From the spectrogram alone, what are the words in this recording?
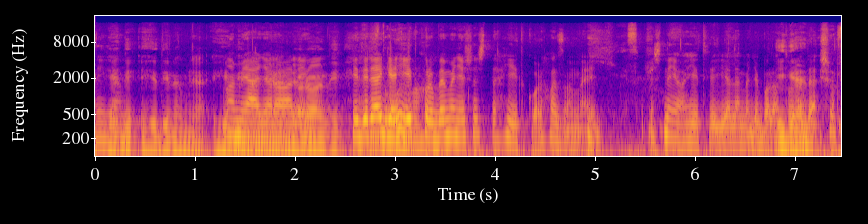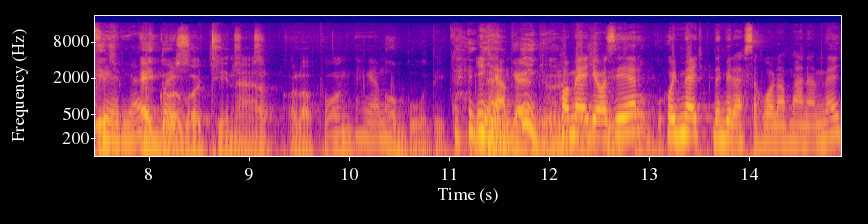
Igen. Hédi, Hédi nem, jár, Hédi nem, jár nyaralni. nyaralni. Hédi reggel hétkor bemegy, és este hétkor hazamegy. Jézus. És néha hétvégén lemegy a Balatonra. Igen, de és, a férje, és egy dolgot csinál alapon, Igen. aggódik. Igen, Igen. ha megy azért, aggódik. hogy megy, de mi lesz, ha holnap már nem megy.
